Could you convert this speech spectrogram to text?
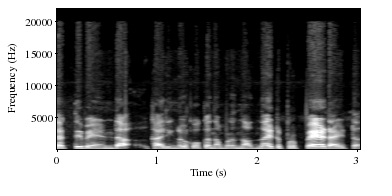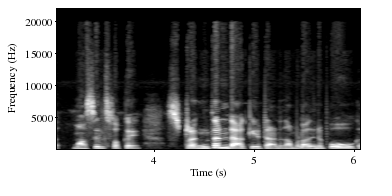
ശക്തി വേണ്ട കാര്യങ്ങൾക്കൊക്കെ നമ്മൾ നന്നായിട്ട് പ്രിപ്പയർഡായിട്ട് മസിൽസൊക്കെ സ്ട്രെങ്തൻഡ് ആക്കിയിട്ടാണ് നമ്മൾ അതിന് പോവുക.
